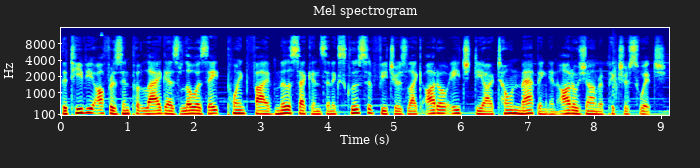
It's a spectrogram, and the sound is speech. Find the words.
the TV offers input lag as low as 8.5 milliseconds and exclusive features like auto HDR tone mapping and auto genre picture switch.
